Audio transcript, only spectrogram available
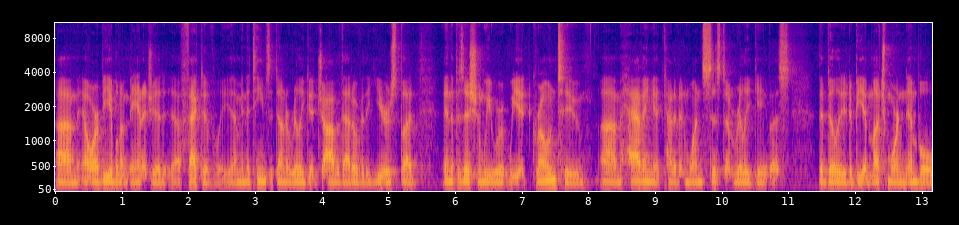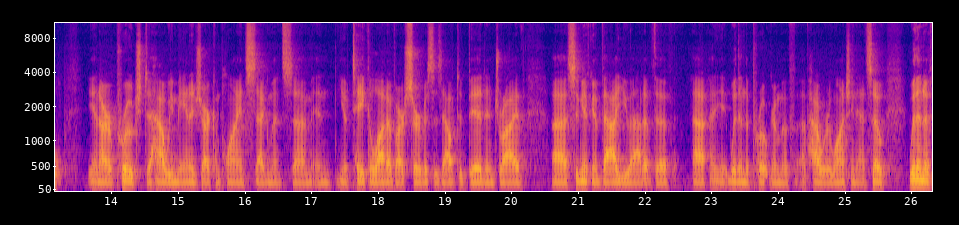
um, or be able to manage it effectively. I mean, the teams have done a really good job of that over the years, but in the position we were we had grown to, um, having it kind of in one system really gave us the ability to be a much more nimble in our approach to how we manage our compliance segments um, and you know take a lot of our services out to bid and drive uh, significant value out of the uh, within the program of, of how we're launching that. So within a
